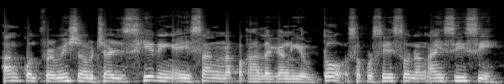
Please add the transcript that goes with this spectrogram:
Ang confirmation of charges hearing ay isang napakahalagang yugto sa proseso ng ICC.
